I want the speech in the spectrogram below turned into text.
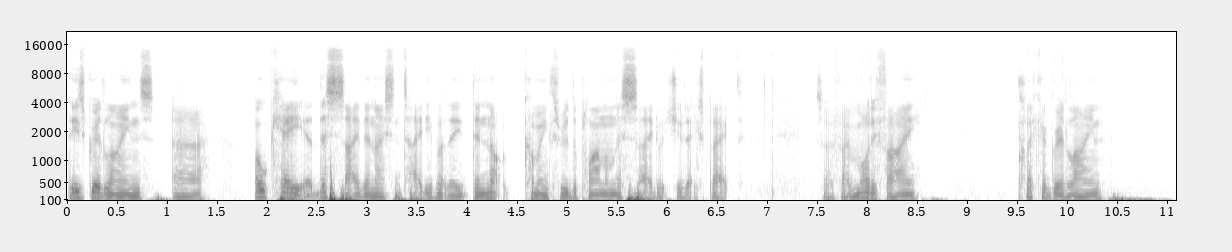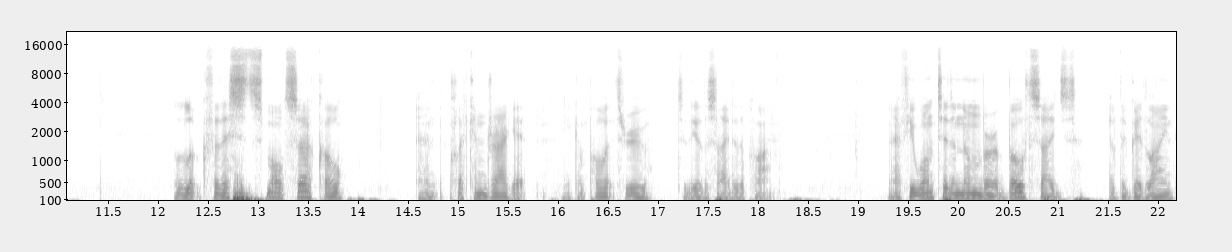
these grid lines are okay at this side, they're nice and tidy, but they, they're not coming through the plan on this side, which you'd expect. So if I modify, click a grid line, look for this small circle, and click and drag it. You can pull it through to the other side of the plan. Now if you wanted a number at both sides of the grid line,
